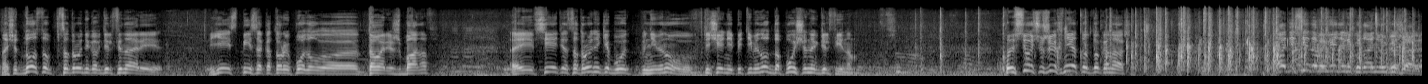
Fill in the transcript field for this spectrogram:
Значит, доступ сотрудников дельфинарии. Есть список, который подал э, товарищ Банов. И все эти сотрудники будут ну, в течение пяти минут допущены к дельфинам. То есть все, чужих нет, но только наших. Ну, одесситы вы видели, куда они убежали.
